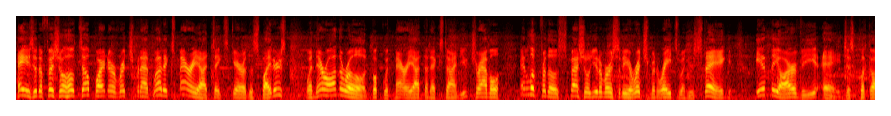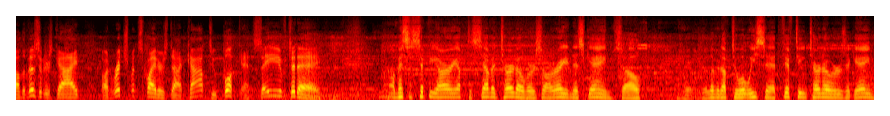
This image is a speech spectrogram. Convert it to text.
Hayes, an official hotel partner of Richmond Athletics, Marriott takes care of the Spiders when they're on the road. Book with Marriott the next time you travel and look for those special University of Richmond rates when you're staying in the RVA. Just click on the visitor's guide on richmondspiders.com to book and save today. Well, Mississippi already up to seven turnovers already in this game, so they're living up to what we said 15 turnovers a game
